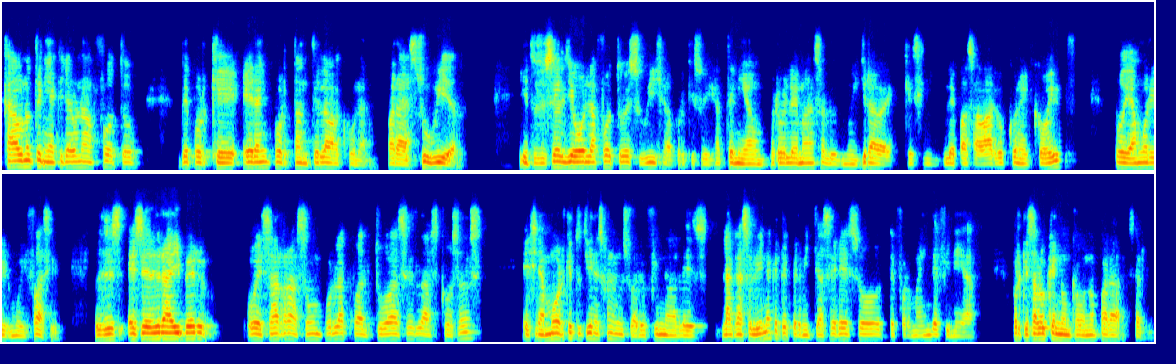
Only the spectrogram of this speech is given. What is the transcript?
cada uno tenía que llevar una foto de por qué era importante la vacuna para su vida. Y entonces él llevó la foto de su hija, porque su hija tenía un problema de salud muy grave, que si le pasaba algo con el COVID, podía morir muy fácil. Entonces ese driver o esa razón por la cual tú haces las cosas, ese amor que tú tienes con el usuario final es la gasolina que te permite hacer eso de forma indefinida, porque es algo que nunca uno para hacerlo.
